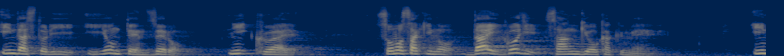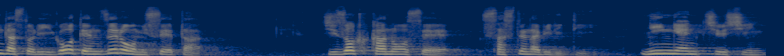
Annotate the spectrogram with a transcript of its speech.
インダストリー4.0に加えその先の第5次産業革命インダストリー5.0を見据えた持続可能性サステナビリティ。人間中心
